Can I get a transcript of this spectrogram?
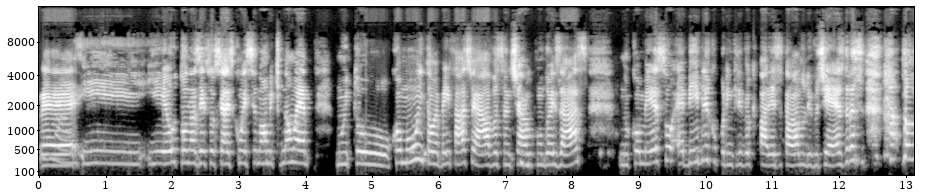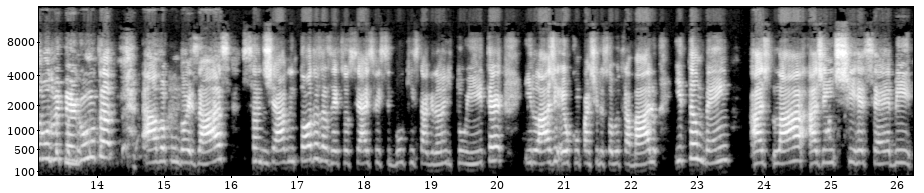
É, e, e, eu estou nas redes sociais com esse nome que não é muito comum, então é bem fácil, é Ava Santiago com dois As. No começo é bíblico, por incrível que pareça, está lá no livro de Esdras. Todo mundo me pergunta, Ava com dois As, Santiago em todas as redes sociais, Facebook, Instagram e Twitter, e lá eu compartilho sobre o trabalho, e também a, lá a gente recebe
